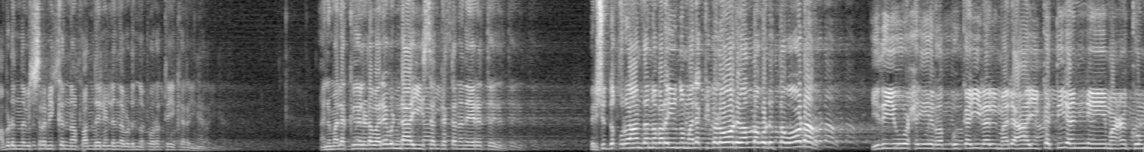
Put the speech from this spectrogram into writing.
അവിടുന്ന് വിശ്രമിക്കുന്ന പന്തലിൽ നിന്ന് അവിടുന്ന് പുറത്തേക്ക് ഇറങ്ങി. അതിന് മലക്കുകളുടെ വരവുണ്ടായി ഈ സംഘടന നേരത്ത്. പരിശുദ്ധ ഖുർആൻ തന്നെ പറയുന്നു മലക്കുകളോട് അള്ള കൊടുത്ത ഓർഡർ. ഇത് യൂഹി മലായിക്കത്തി അന്നീ മഴക്കും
